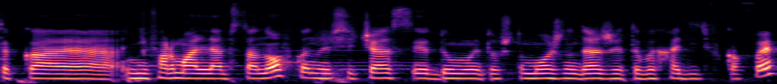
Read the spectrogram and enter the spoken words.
такая неформальная обстановка, но сейчас я думаю, то, что можно даже это выходить в кафе,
